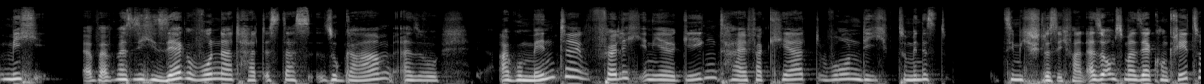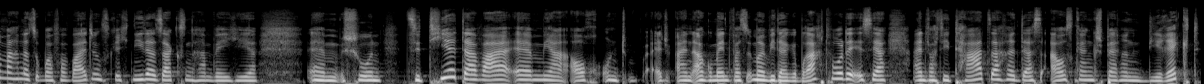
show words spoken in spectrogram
mich, was mich sehr gewundert hat, ist, dass sogar, also Argumente völlig in ihr Gegenteil verkehrt wurden, die ich zumindest ziemlich schlüssig fand. Also um es mal sehr konkret zu machen, das Oberverwaltungsgericht Niedersachsen haben wir hier ähm, schon zitiert. Da war ähm, ja auch, und ein Argument, was immer wieder gebracht wurde, ist ja einfach die Tatsache, dass Ausgangssperren direkt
